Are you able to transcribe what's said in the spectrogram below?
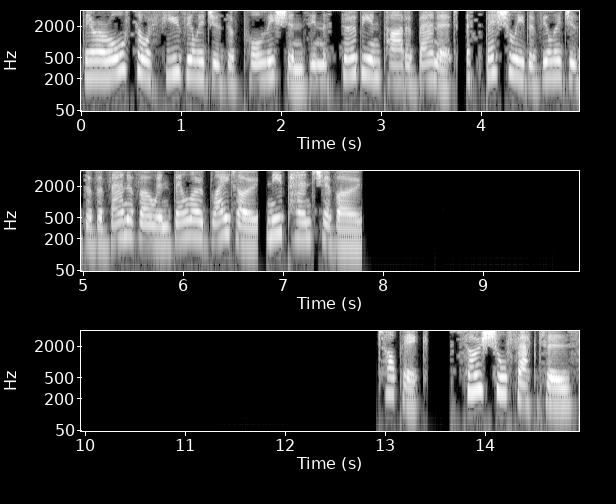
There are also a few villages of Paulicians in the Serbian part of Banat, especially the villages of Ivanovo and Belo Blato, near Pančevo. Topic: Social factors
